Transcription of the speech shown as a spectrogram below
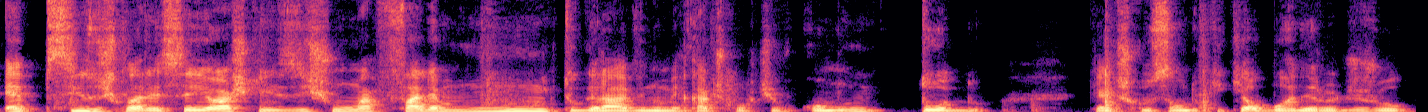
é preciso esclarecer, eu acho que existe uma falha muito grave no mercado esportivo como um todo, que é a discussão do que é o bordeiro de jogo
